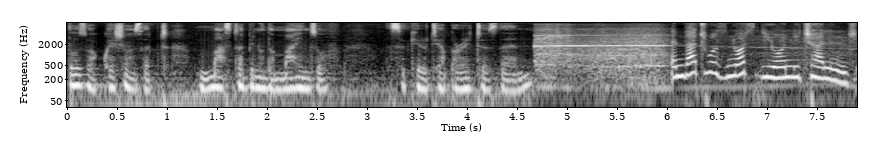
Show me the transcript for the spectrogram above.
Those were questions that must have been on the minds of the security apparatus then. And that was not the only challenge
